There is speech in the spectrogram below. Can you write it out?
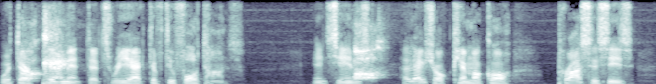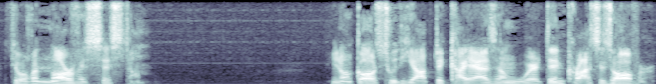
with their Okay. pigment that's reactive to photons, and sends Oh. electrochemical processes through the nervous system. You know, it goes to the optic chiasm where it then crosses over.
